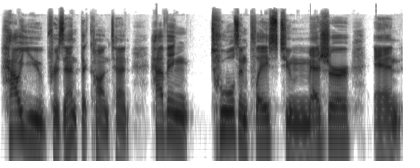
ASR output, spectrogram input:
how you present the content, having tools in place to measure and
